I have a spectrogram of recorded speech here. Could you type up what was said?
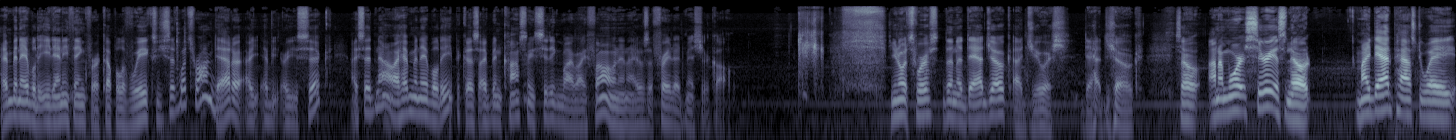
I haven't been able to eat anything for a couple of weeks. And she said, What's wrong, Dad? Are, are, are you sick? I said, No, I haven't been able to eat because I've been constantly sitting by my phone and I was afraid I'd miss your call. You know what's worse than a dad joke? A Jewish dad joke. So, on a more serious note, my dad passed away.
